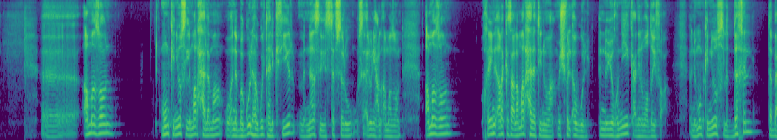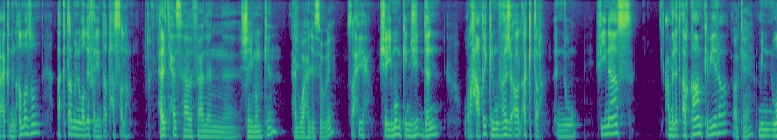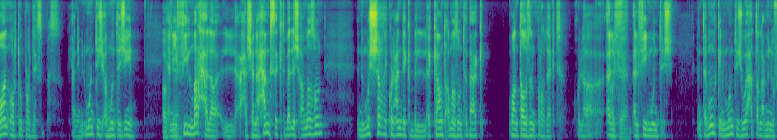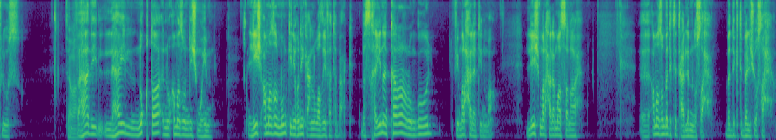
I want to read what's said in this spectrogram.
امازون ممكن يوصل لمرحلة ما وأنا بقولها وقلتها لكثير من الناس اللي استفسروا وسألوني على امازون امازون وخليني أركز على مرحلة ما مش في الأول إنه يغنيك عن الوظيفة. إنه ممكن يوصل الدخل تبعك من امازون أكثر من الوظيفة اللي أنت تحصلها هل تحس هذا فعلا شيء ممكن حق واحد يسويه؟ صحيح. شيء ممكن جدا وراح أعطيك المفاجاه الاكثر إنه في ناس عملت أرقام كبيرة أوكي من 1 or 2 products بس يعني من منتج أو منتجين أوكي يعني في المرحلة عشان أحمسك تبلش امازون إنه مش شرط يكون عندك بال account امازون تبعك 1000 product ولا 1000 أوكي. 2000 منتج أنت ممكن منتج واحد تطلع منه فلوس تمام فهذه هاي النقطة إنه امازون ليش مهم؟ ليش امازون ممكن يغنيك عن الوظيفة تبعك؟ بس خلينا نكرر ونقول في مرحلة ما. ليش مرحلة ما صلاح؟ آه، امازون بدك تتعلم له صح، بدك تبلشه صح.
